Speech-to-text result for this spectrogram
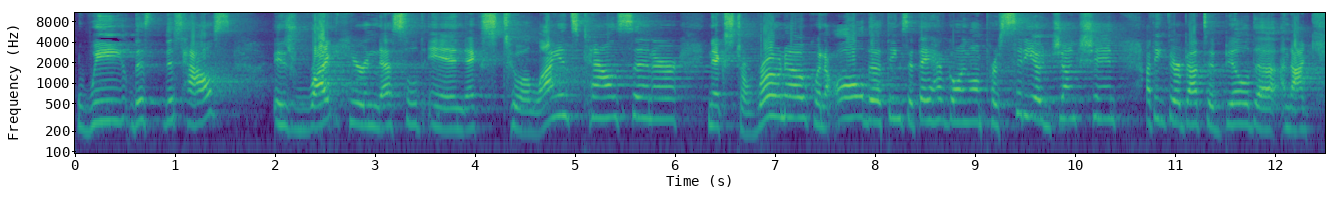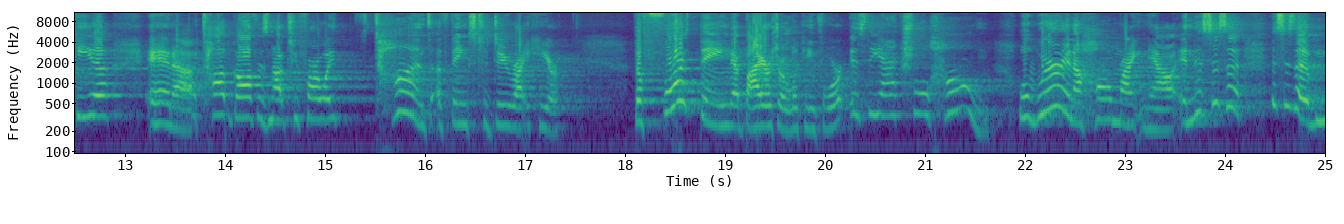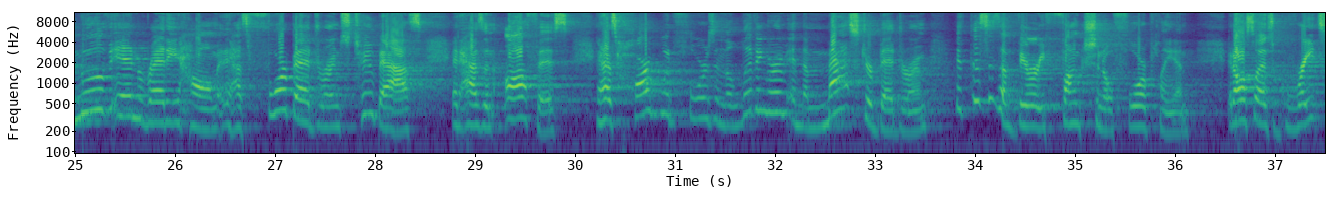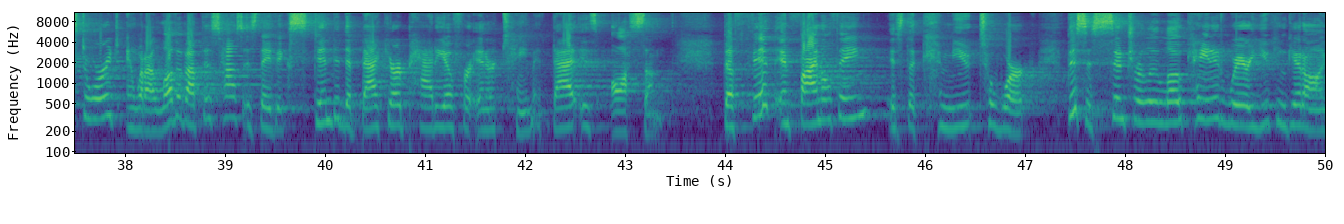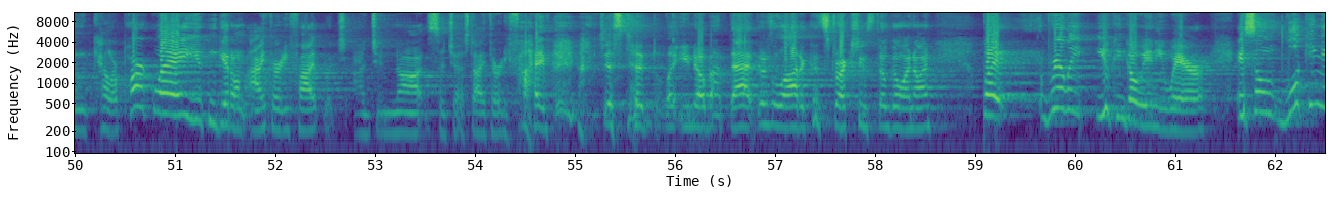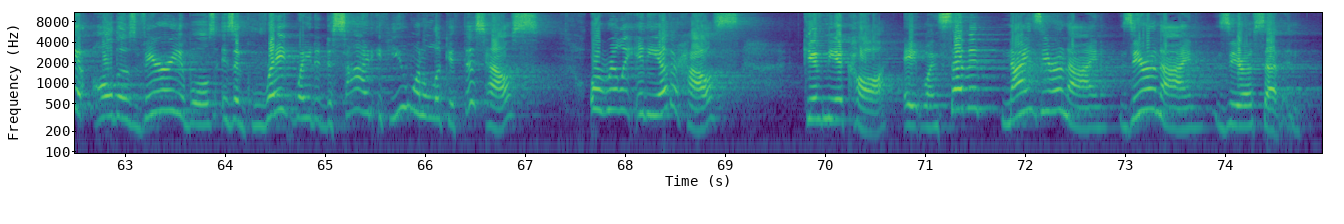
We, this, this house is right here nestled in next to Alliance Town Center, next to Roanoke, and all the things that they have going on. Presidio Junction, I think they're about to build a, an IKEA, and uh, Top Golf is not too far away. Tons of things to do right here. The fourth thing that buyers are looking for is the actual home. Well, we're in a home right now, and this is a this is a move-in ready home. It has four bedrooms, two baths. It has an office. It has hardwood floors in the living room and the master bedroom. This is a very functional floor plan. It also has great storage, and what I love about this house is they've extended the backyard patio for entertainment. That is awesome. The fifth and final thing is the commute to work. This is centrally located where you can get on Keller Parkway, you can get on I-35, which I do not suggest I-35, just to let you know about that. There's a lot of construction still going on. But really, you can go anywhere. And so looking at all those variables is a great way to decide if you want to look at this house or really any other house give me a call 817 909 0907.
